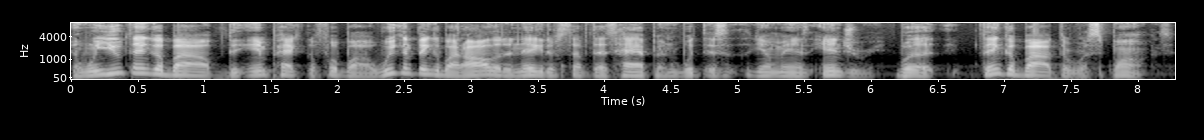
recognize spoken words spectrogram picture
And when you think about the impact of football, we can think about all of the negative stuff that's happened with this young man's injury, but think about the response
